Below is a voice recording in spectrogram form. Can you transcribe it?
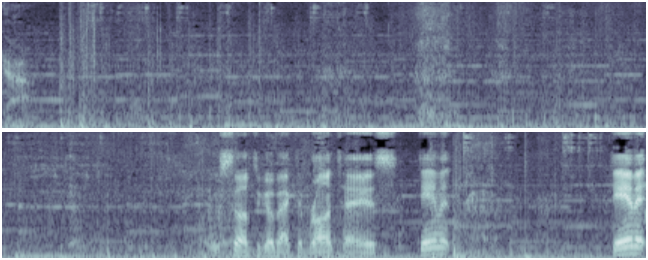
Yeah. We still have to go back to Brontes. Damn it. Damn it.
